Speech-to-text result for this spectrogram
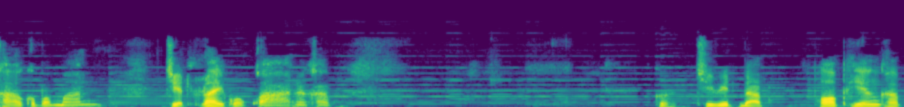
ข้าวก็ประมาณเจ็ดไร่กว่าๆนะครับ ก็ชีวิตแบบ พอเพียงครับ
